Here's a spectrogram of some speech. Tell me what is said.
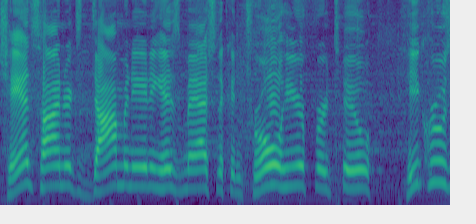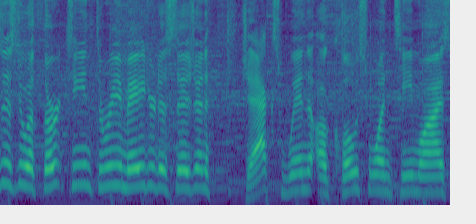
Chance Heinrichs dominating his match. The control here for two. He cruises to a 13-3 major decision. Jacks win a close one team-wise,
